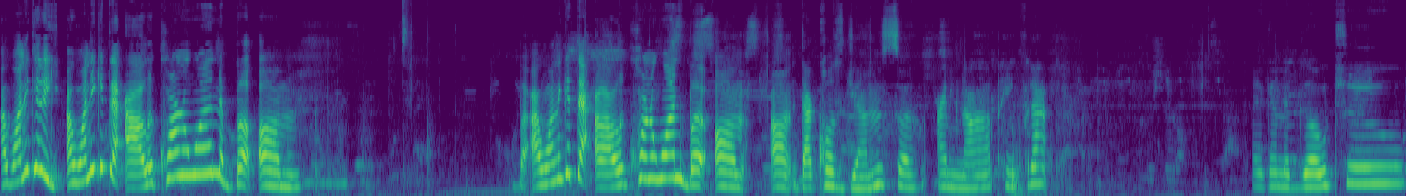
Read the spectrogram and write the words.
I want to get a I want to get the alicorn one, but um but I want to get the alicorn one, but um, um, that costs gems, so I'm not paying for that. I'm gonna go to.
